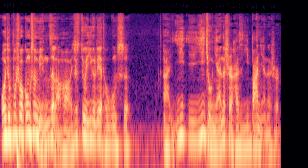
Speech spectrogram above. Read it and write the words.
我就不说公司名字了，哈，就就一个猎头公司啊，一一九年的事儿，还是一八年的事儿。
